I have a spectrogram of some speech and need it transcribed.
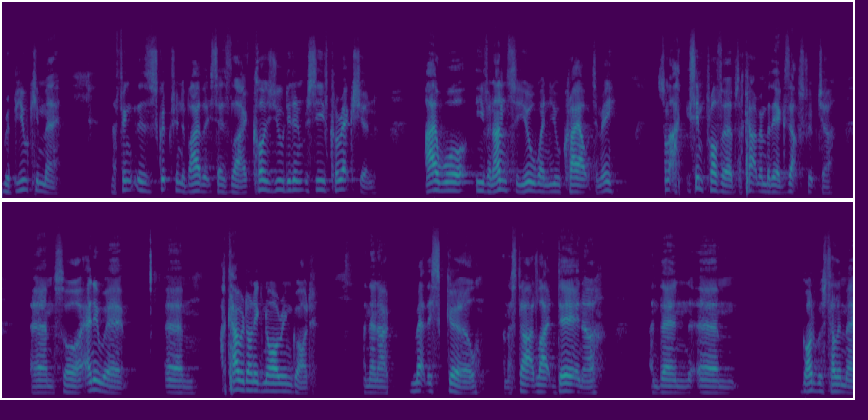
rebuking me. And I think there's a scripture in the Bible that says, like, because you didn't receive correction, I will even answer you when you cry out to me. So it's in Proverbs. I can't remember the exact scripture. Um, so anyway, um, I carried on ignoring God, and then I met this girl and I started like dating her, and then um, God was telling me,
